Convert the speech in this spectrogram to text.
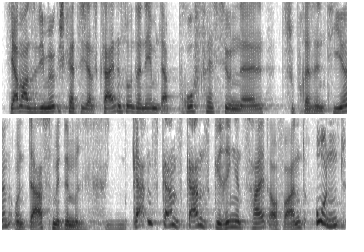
Sie haben also die Möglichkeit, sich als kleines Unternehmen da professionell zu präsentieren und das mit einem ganz, ganz, ganz geringen Zeitaufwand und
